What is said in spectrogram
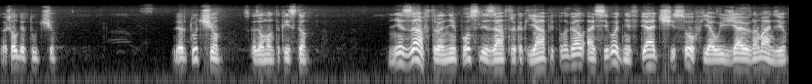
Вошел Бертуччо. «Бертуччо», — сказал Монте-Кристо. «Не завтра, не послезавтра, как я предполагал, а сегодня в пять часов я уезжаю в Нормандию.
